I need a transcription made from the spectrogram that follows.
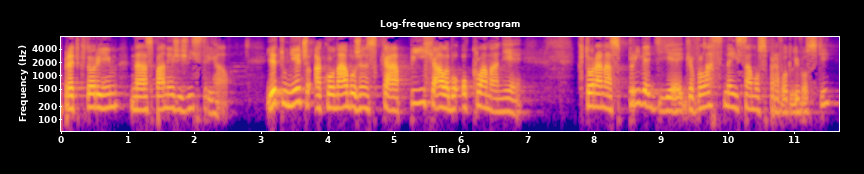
pred ktorým nás pán Ježiš vystrihal. Je tu niečo ako náboženská pícha alebo oklamanie, ktorá nás privedie k vlastnej samospravodlivosti,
